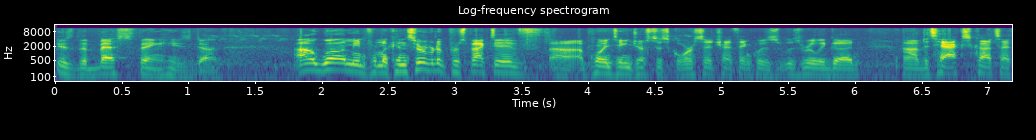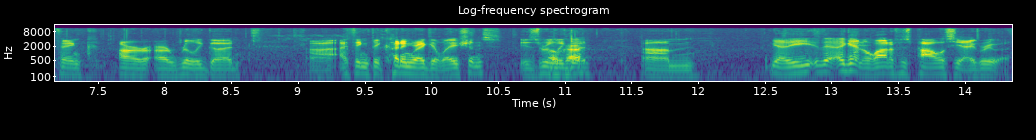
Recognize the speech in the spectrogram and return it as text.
is the best thing he's done? Uh, well, I mean, from a conservative perspective, uh, appointing Justice Gorsuch, I think, was, was really good. Uh, the tax cuts, I think, are, are really good. Uh, I think that cutting regulations is really Okay. good. Um, yeah, he, again, a lot of his policy I agree with.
